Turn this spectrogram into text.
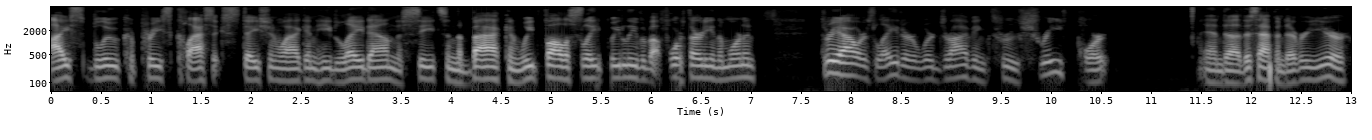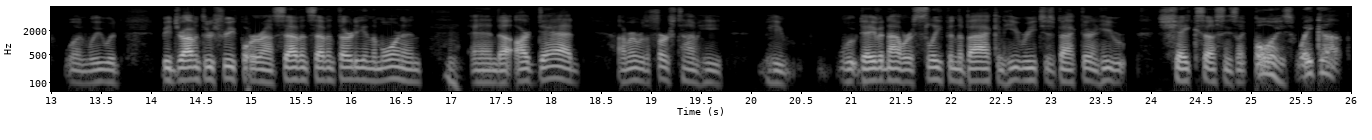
ice blue Caprice Classic station wagon. He'd lay down the seats in the back and we'd fall asleep. We'd leave about 4:30 in the morning. Three hours later, we're driving through Shreveport, and uh, this happened every year when we would be driving through Shreveport around seven, seven thirty in the morning, hmm. and uh, our dad. I remember the first time he he David and I were asleep in the back, and he reaches back there and he shakes us, and he's like, "Boys, wake up!"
